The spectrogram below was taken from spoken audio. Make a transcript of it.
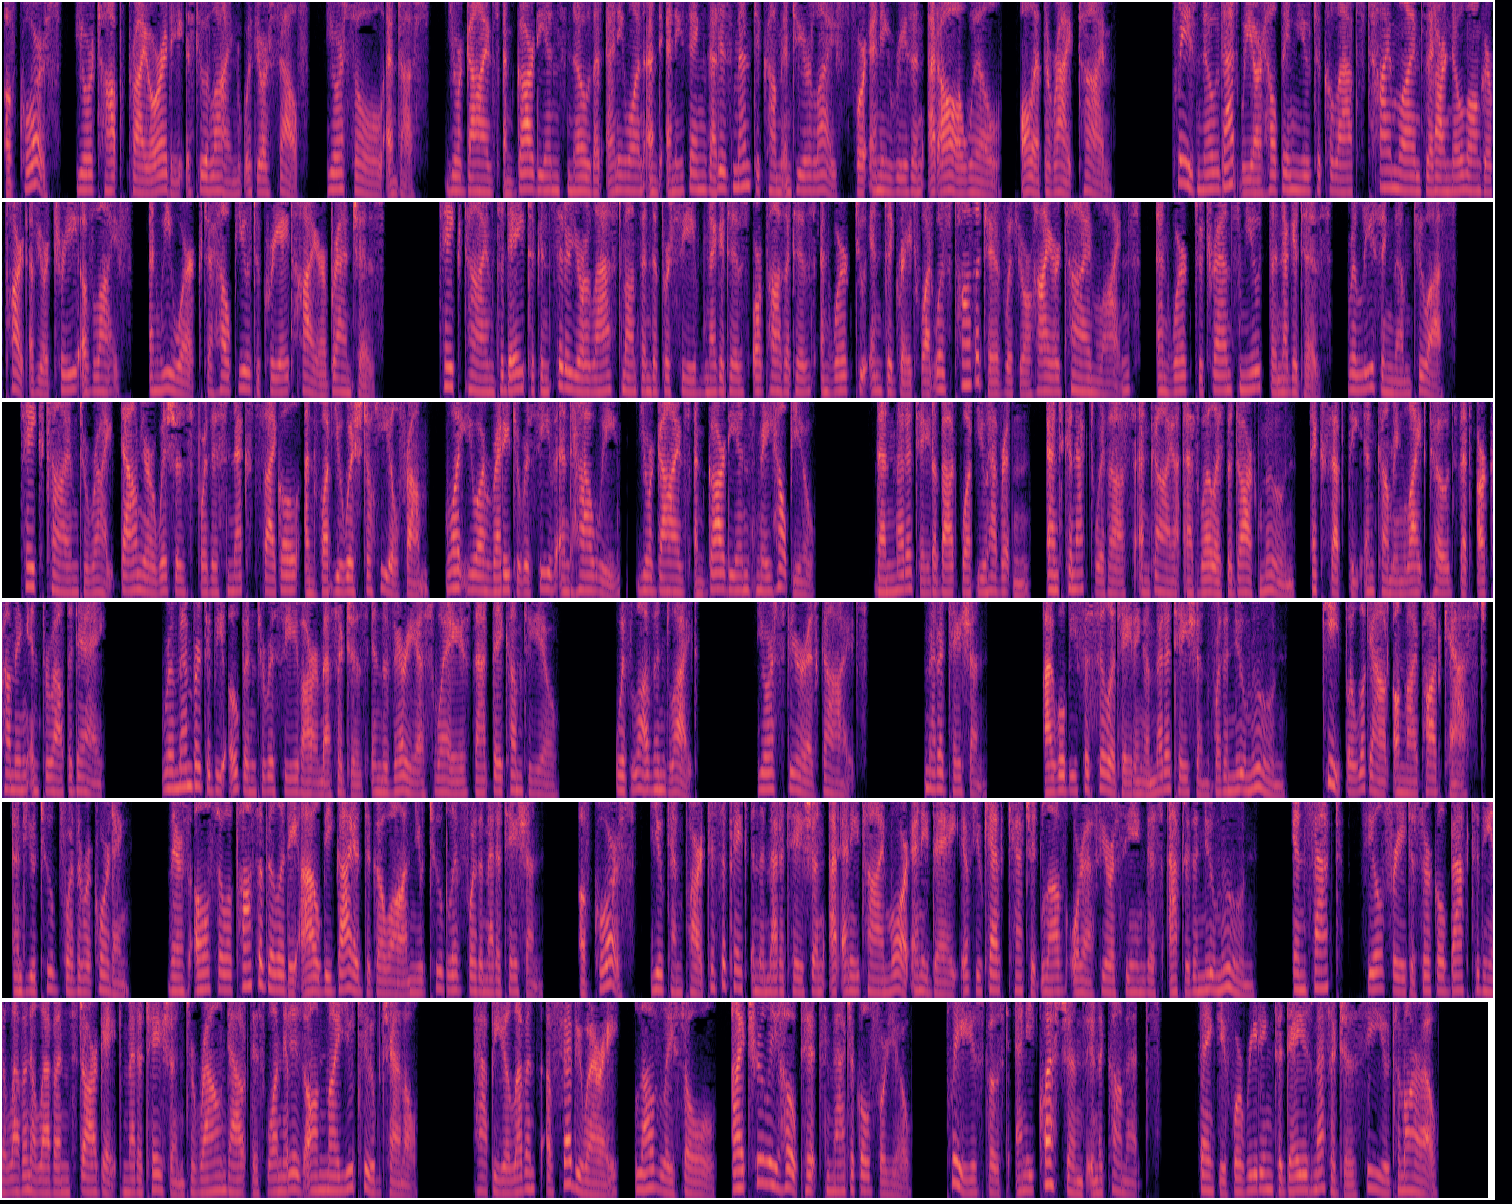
Of course, Your top priority is to align with yourself, your soul, and us. Your guides and guardians know that anyone and anything that is meant to come into your life for any reason at all will, all at the right time. Please know that we are helping you to collapse timelines that are no longer part of your tree of life, and we work to help you to create higher branches. Take time today to consider your last month and the perceived negatives or positives and work to integrate what was positive with your higher timelines, and work to transmute the negatives, releasing them to us. Take time to write down your wishes for this next cycle and what you wish to heal from, what you are ready to receive, and how we, your guides and guardians, may help you. Then meditate about what you have written, and connect with us and Gaia as well as the dark moon, accept the incoming light codes that are coming in throughout the day. Remember to be open to receive our messages in the various ways that they come to you. With love and light. Your spirit guides. Meditation. I will be facilitating a meditation for the new moon. Keep a lookout on my podcast and YouTube for the recording. There's also a possibility I'll be guided to go on YouTube Live for the meditation. Of course, you can participate in the meditation at any time or any day if you can't catch it love or if you're seeing this after the new moon. In fact, Feel free to circle back to the 1111 Stargate meditation to round out this one. It is on my YouTube channel. Happy 11th of February, lovely soul. I truly hope it's magical for you. Please post any questions in the comments. Thank you for reading today's messages. See you tomorrow.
